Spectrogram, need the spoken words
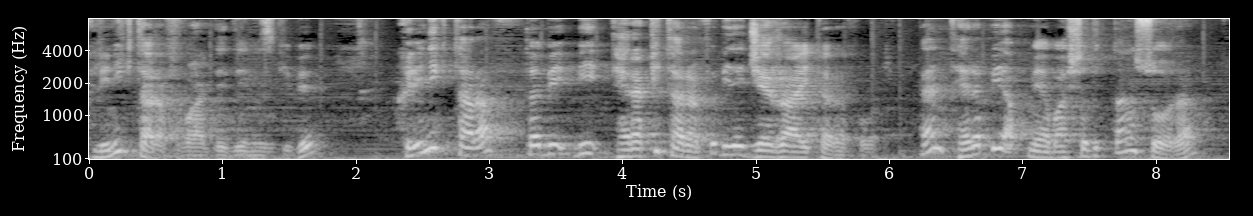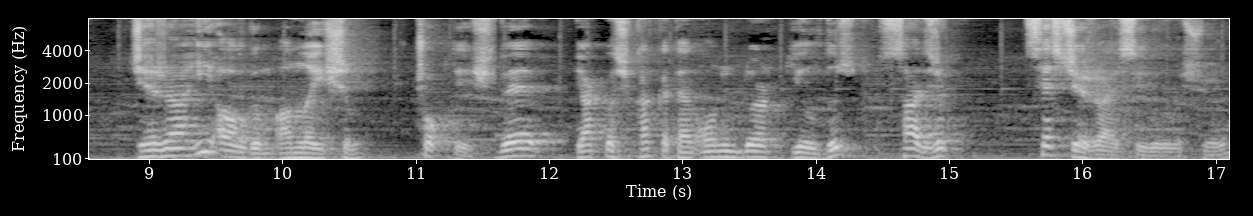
klinik tarafı var dediğiniz gibi. Klinik taraf tabii bir terapi tarafı bir de cerrahi tarafı var. Ben terapi yapmaya başladıktan sonra cerrahi algım, anlayışım çok değişti. Ve yaklaşık hakikaten 14 yıldır sadece ses cerrahisiyle uğraşıyorum.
